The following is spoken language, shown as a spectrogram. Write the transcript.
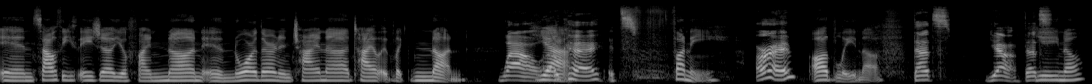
in Southeast Asia. You'll find none in Northern, in China, Thailand, like none. Wow. Yeah. Okay. It's funny, All right. oddly enough. That's yeah. That's you know?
